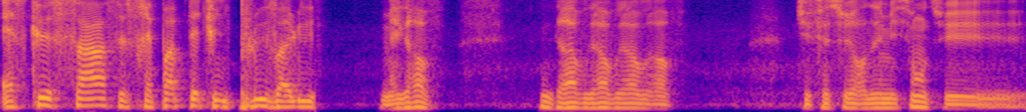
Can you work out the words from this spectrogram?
est-ce que ça, ce serait pas peut-être une plus-value? Mais grave. Grave, grave, grave, grave. Tu fais ce genre d'émission, tu,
